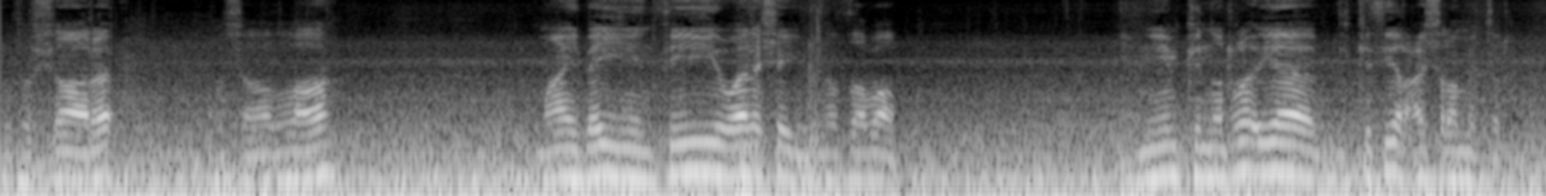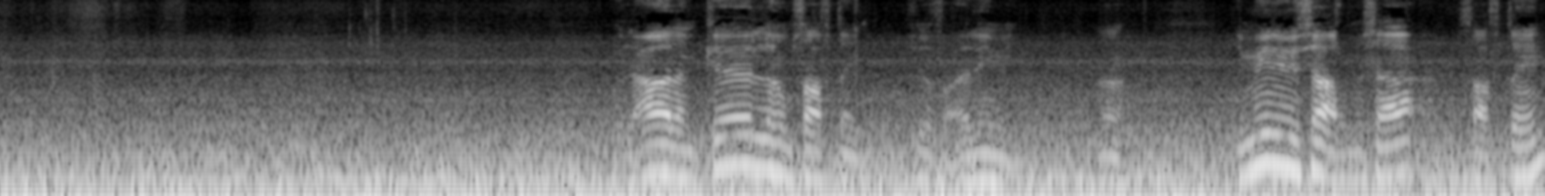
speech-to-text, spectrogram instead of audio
شوفوا الشارع ما شاء الله ما يبين فيه ولا شيء من الضباب. يعني يمكن الرؤية بالكثير عشرة متر. والعالم كلهم صافطين شوفوا على اليمين. ها. يمين ويسار مساء صافطين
